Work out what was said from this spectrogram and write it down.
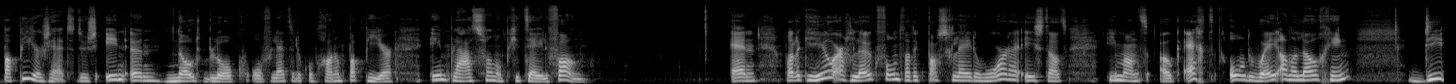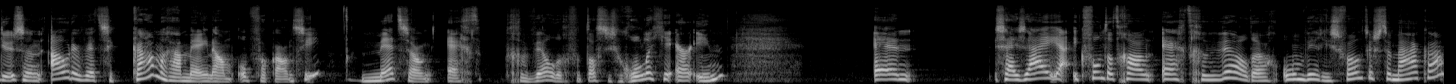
papier zet. Dus in een noodblok of letterlijk op gewoon een papier in plaats van op je telefoon. En wat ik heel erg leuk vond, wat ik pas geleden hoorde, is dat iemand ook echt all the way analoog ging die dus een ouderwetse camera meenam op vakantie. Met zo'n echt geweldig, fantastisch rolletje erin. En zij zei: Ja, ik vond dat gewoon echt geweldig om weer eens foto's te maken.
